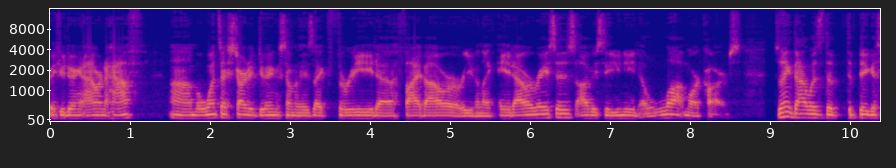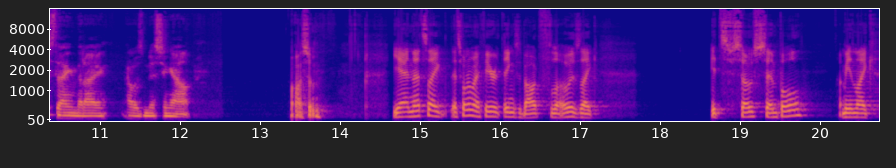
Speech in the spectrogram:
if you're doing an hour and a half. Um, but once I started doing some of these like three to five hour or even like eight hour races, obviously you need a lot more carbs. So I think that was the the biggest thing that I I was missing out. Awesome. Yeah, and that's like that's one of my favorite things about flow is like it's so simple. I mean, like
